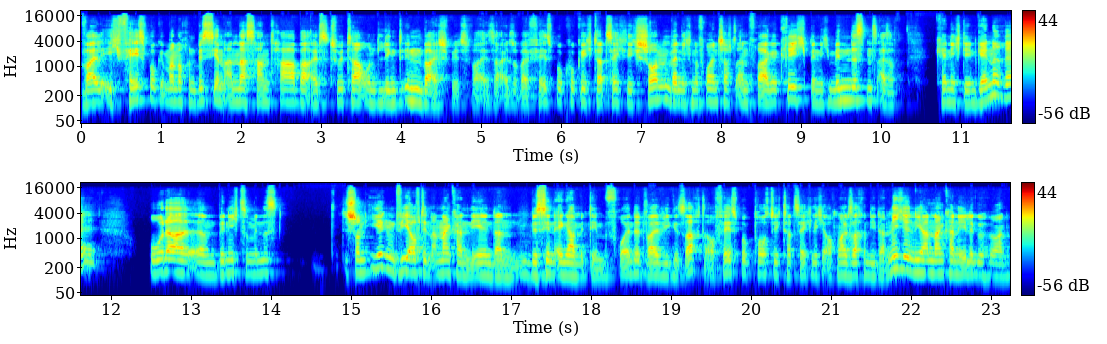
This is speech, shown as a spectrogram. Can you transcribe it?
weil ich Facebook immer noch ein bisschen anders handhabe als Twitter und LinkedIn beispielsweise. Also bei Facebook gucke ich tatsächlich schon, wenn ich eine Freundschaftsanfrage kriege, bin ich mindestens, also kenne ich den generell oder ähm, bin ich zumindest schon irgendwie auf den anderen Kanälen dann ein bisschen enger mit dem befreundet, weil wie gesagt, auf Facebook poste ich tatsächlich auch mal Sachen, die dann nicht in die anderen Kanäle gehören.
